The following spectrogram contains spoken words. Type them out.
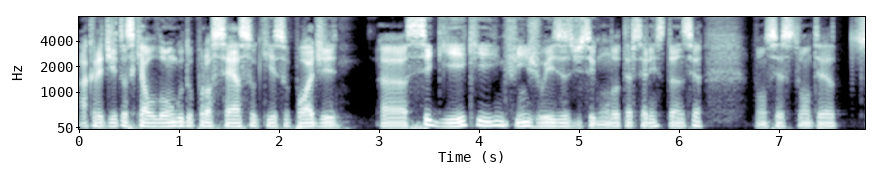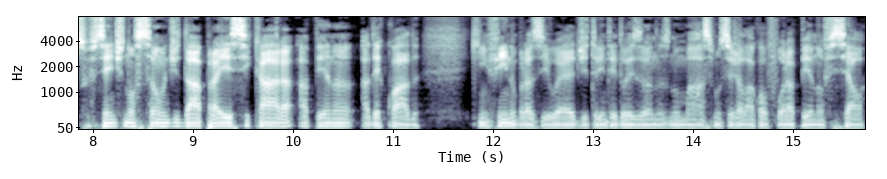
Acredita-se que ao longo do processo que isso pode uh, seguir, que enfim juízes de segunda ou terceira instância vão, ser, vão ter suficiente noção de dar para esse cara a pena adequada, que enfim no Brasil é de 32 anos no máximo, seja lá qual for a pena oficial.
